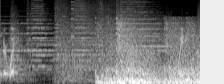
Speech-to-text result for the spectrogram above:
underway. Waiting order.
